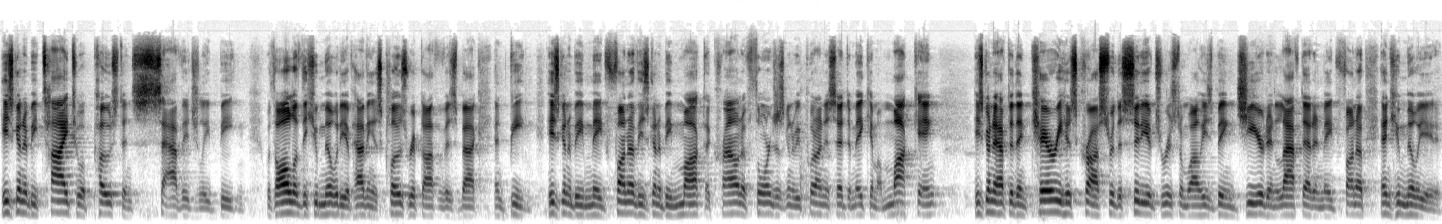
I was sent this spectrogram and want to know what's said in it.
He's going to be tied to a post and savagely beaten with all of the humility of having his clothes ripped off of his back and beaten. He's going to be made fun of. He's going to be mocked. A crown of thorns is going to be put on his head to make him a mock king. He's going to have to then carry his cross through the city of Jerusalem while he's being jeered and laughed at and made fun of and humiliated.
